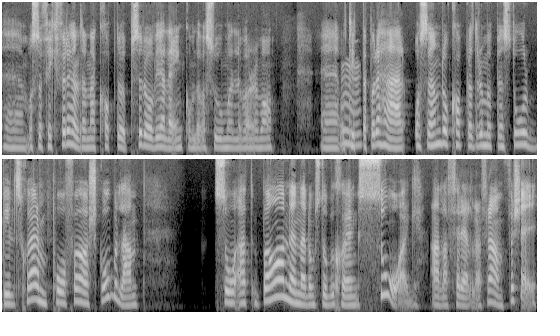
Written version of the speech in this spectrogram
Um, och så fick föräldrarna koppla upp sig då via länk, om det var Zoom eller vad det var. Uh, och mm. titta på det här. Och sen då kopplade de upp en storbildsskärm på förskolan så att barnen när de stod och sjöng såg alla föräldrar framför sig.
